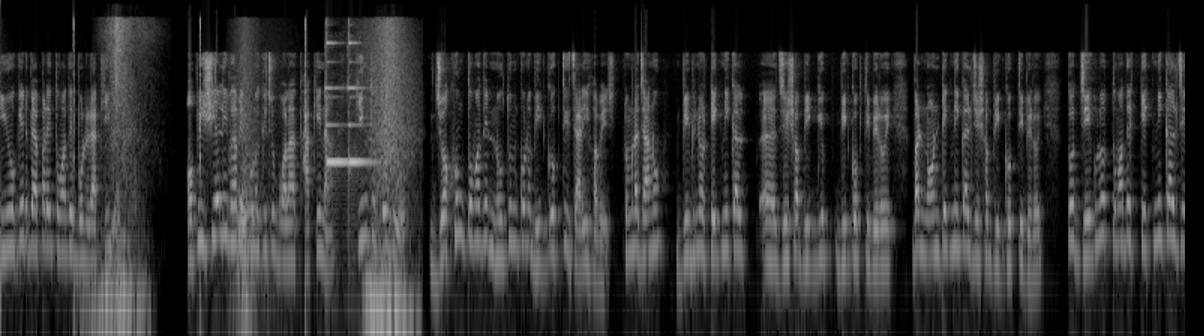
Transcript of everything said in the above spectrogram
নিয়োগের ব্যাপারে তোমাদের বলে রাখি অফিসিয়ালিভাবে কোনো কিছু বলা থাকে না, কিন্তু তবুও যখন তোমাদের নতুন কোনো বিজ্ঞপ্তি জারি হবে, তোমরা জানো বিভিন্ন টেকনিক্যাল যেসব বিজ্ঞপ্তি বেরোয় বা নন টেকনিক্যাল যেসব বিজ্ঞপ্তি বেরোয়, তো যেগুলো তোমাদের টেকনিক্যাল যে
